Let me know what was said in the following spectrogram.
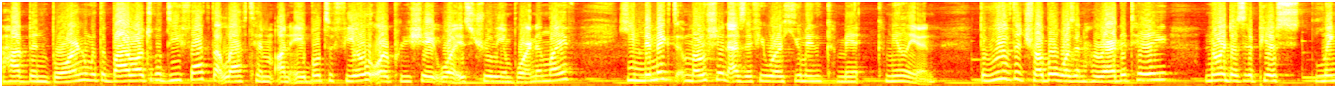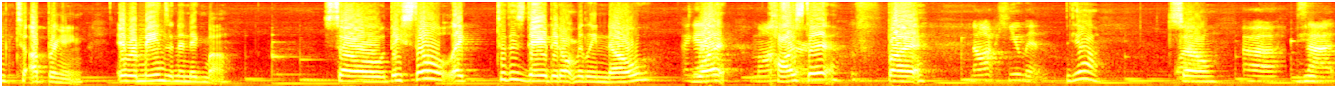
have been born with a biological defect that left him unable to feel or appreciate what is truly important in life. He mimicked emotion as if he were a human chame- chameleon. The root of the trouble wasn't hereditary, nor does it appear linked to upbringing. It remains an enigma. So they still, like, to this day, they don't really know Again, what monster. caused it. But Not human. yeah. So Uh, is that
